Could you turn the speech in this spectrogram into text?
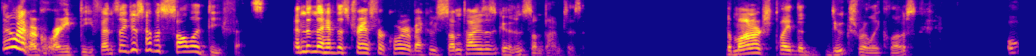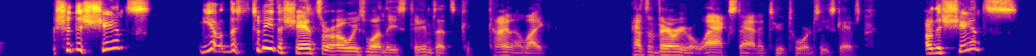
They don't have a great defense, they just have a solid defense. And then they have this transfer quarterback who sometimes is good and sometimes isn't. The Monarchs played the Dukes really close. Oh, should the Chants, you know, the, to me, the Chants are always one of these teams that's kind of like has a very relaxed attitude towards these games. Are the Chants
